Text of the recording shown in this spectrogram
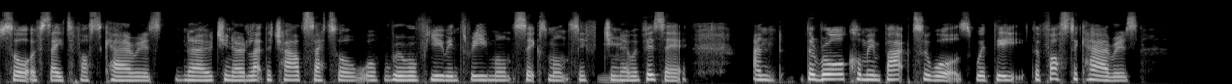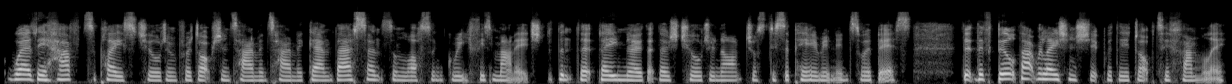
sort of say to foster carers, no, do you know, let the child settle. We'll, we'll review in three months, six months if, do you mm. know, a visit. And they're all coming back to us with the, the foster carers where they have to place children for adoption time and time again, their sense and loss and grief is managed, that, that they know that those children aren't just disappearing into abyss, that they've built that relationship with the adoptive family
